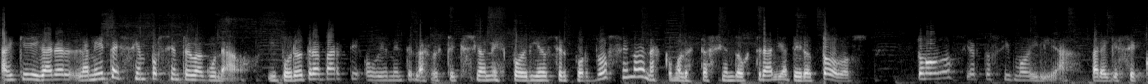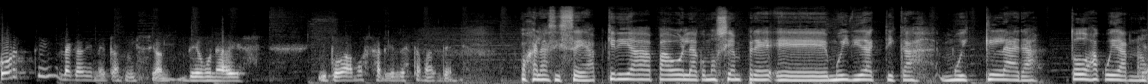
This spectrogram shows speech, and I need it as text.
hay que llegar a la meta es 100% de vacunados. Y por otra parte, obviamente las restricciones podrían ser por dos semanas, como lo está haciendo Australia, pero todos, todos, ¿cierto? Sin movilidad, para que se corte la cadena de transmisión de una vez y podamos salir de esta pandemia. Ojalá así sea. Querida Paola, como siempre, eh, muy didáctica, muy clara. Todos a cuidarnos.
